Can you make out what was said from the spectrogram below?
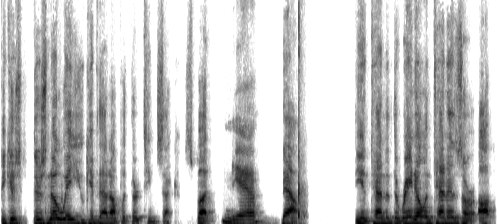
because there's no way you give that up with 13 seconds. But yeah, now the antenna, the Rayno antennas are up.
